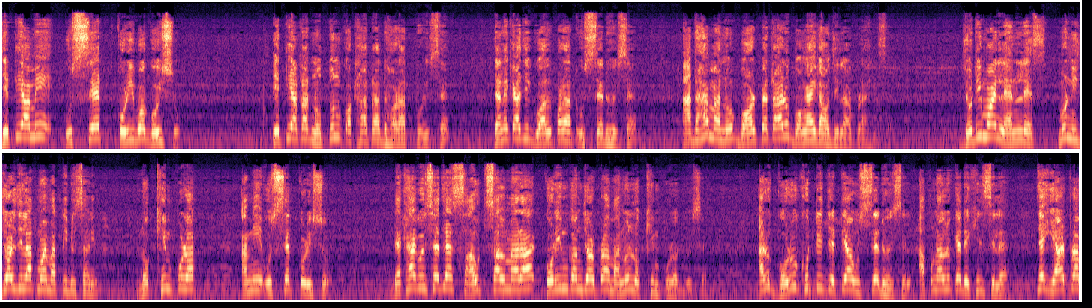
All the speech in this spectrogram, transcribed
যেতিয়া আমি উচ্ছেদ কৰিব গৈছোঁ তেতিয়া তাত নতুন কথা এটা ধৰাত পৰিছে। যেনেকৈ আজি গোৱালপাৰাত উচ্ছেদ হৈছে আধা মানুহ বৰপেটা আৰু বঙাইগাঁও জিলাৰ পৰা আহিছে। যদি মই লেণ্ডলেছ মোৰ নিজৰ জিলাত মই মাটি বিচাৰিম। লখিমপুৰত আমি উচ্ছেদ কৰিছোঁ। দেখা গৈছে যে চাউথ চালমাৰা কৰিমগঞ্জৰ পৰা মানুহ লখিমপুৰত গৈছে। আৰু গৰুখুটিত যেতিয়া উচ্ছেদ হৈছিল আপোনালোকে দেখিছিলে যে ইয়াৰ পৰা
